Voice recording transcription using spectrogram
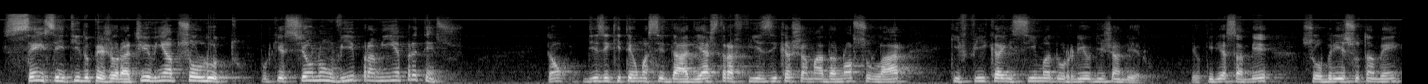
sem sentido pejorativo em absoluto, porque se eu não vi, para mim é pretenso. Então, dizem que tem uma cidade extrafísica chamada Nosso Lar, que fica em cima do Rio de Janeiro. Eu queria saber sobre isso também,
